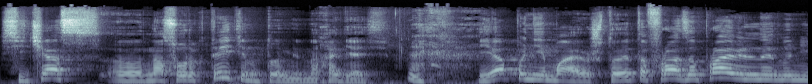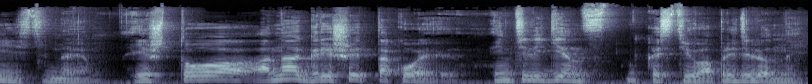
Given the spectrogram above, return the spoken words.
Сейчас э, на 43-м томе, находясь, я понимаю, что эта фраза правильная, но не истинная. И что она грешит такой интеллигентностью определенной.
